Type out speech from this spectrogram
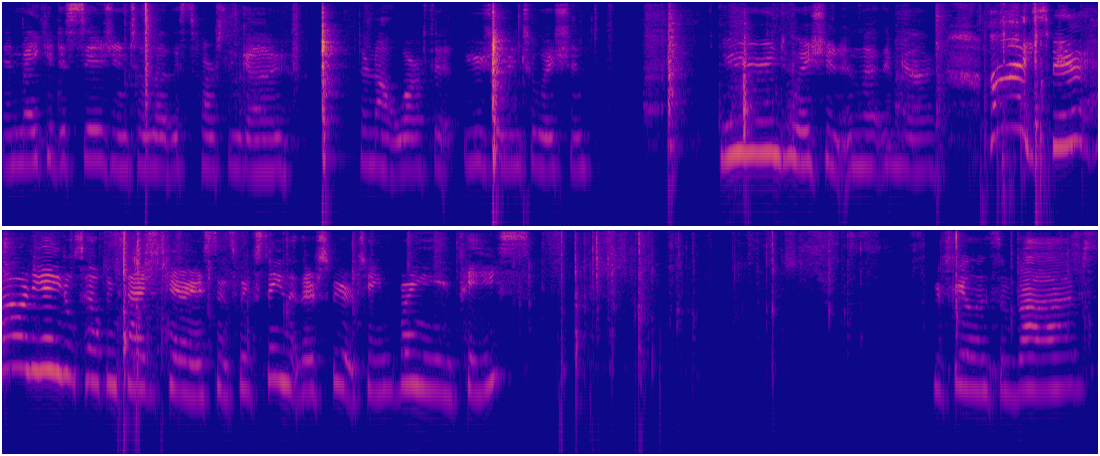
And make a decision to let this person go. They're not worth it. Use your intuition. Use your intuition and let them go. Alright, Spirit. How are the angels helping Sagittarius since we've seen that their spirit team bringing you peace? You're feeling some vibes,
